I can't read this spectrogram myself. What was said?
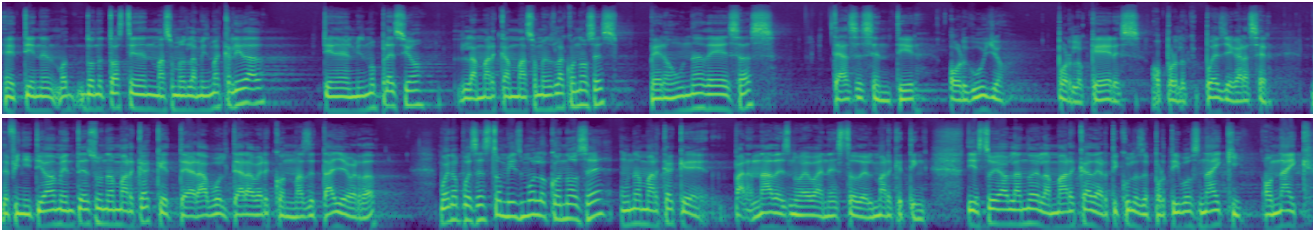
eh, tienen, donde todas tienen más o menos la misma calidad, tienen el mismo precio, la marca más o menos la conoces, pero una de esas te hace sentir orgullo por lo que eres o por lo que puedes llegar a ser. Definitivamente es una marca que te hará voltear a ver con más detalle, ¿verdad? Bueno, pues esto mismo lo conoce una marca que para nada es nueva en esto del marketing. Y estoy hablando de la marca de artículos deportivos Nike o Nike,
